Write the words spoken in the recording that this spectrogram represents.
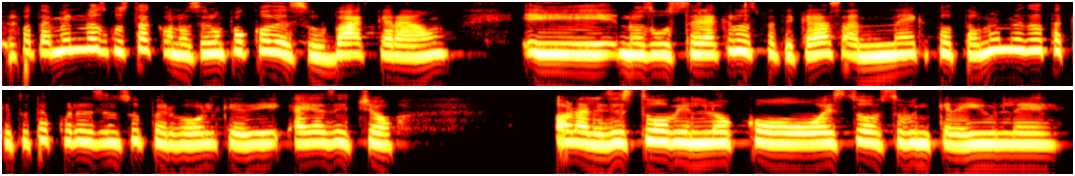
pero también nos gusta conocer un poco de su background y nos gustaría que nos platicaras anécdota, una anécdota que tú te acuerdes de un Super Bowl que hayas dicho, órale, estuvo bien loco esto estuvo increíble.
